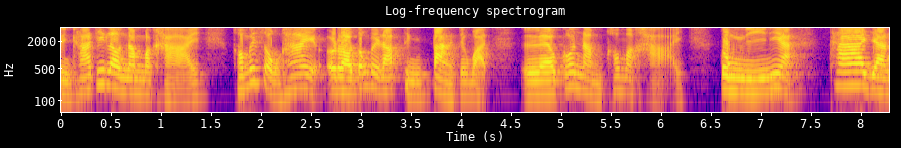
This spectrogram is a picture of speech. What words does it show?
สินค้าที่เรานำมาขาย เขาไม่ส่งให้เราต้องไปรับถึงต่างจังหวัด แล้วก็นำเข้ามาขาย ตรงนี้เนี่ยถ้ายัง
